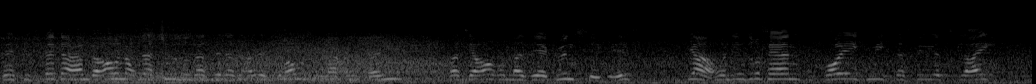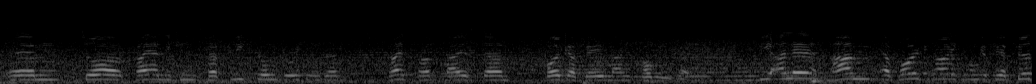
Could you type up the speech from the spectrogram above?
Bestes Wetter haben wir auch noch dazu, sodass wir das alles draußen machen können, was ja auch immer sehr günstig ist. Ja, und insofern freue ich mich, dass wir jetzt gleich ähm, zur feierlichen Verpflichtung durch unseren Kreisbrandmeister Volker Bellmann kommen können. Die alle haben erfolgreich, ungefähr 40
